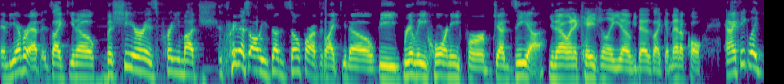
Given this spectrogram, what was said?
and the other ep, it's like you know Bashir is pretty much pretty much all he's done so far is like you know be really horny for Jadzia, you know, and occasionally you know he does like a medical, and I think like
